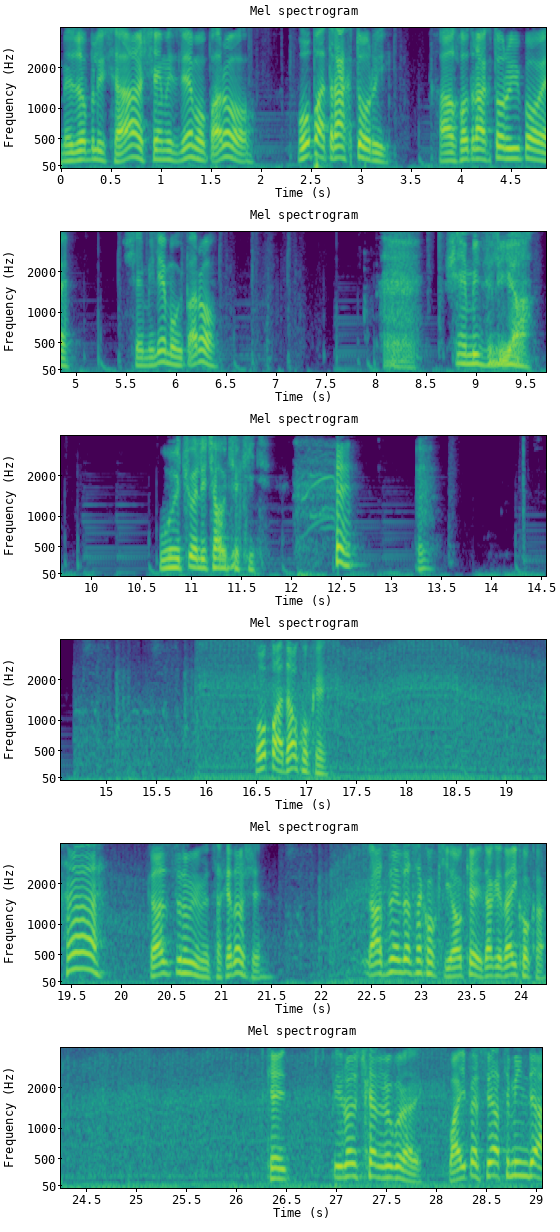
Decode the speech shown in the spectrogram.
მეზობლისა, შემიძლია მოპარო? ოპა, ტრაქტორი. ხალხო ტრაქტორი ვიპოვე. შემიძლია მოიპარო? შემიძლია. უეჭველი ჩავჯექით. ოპა, დავქოქე. ჰა, გაზწუნო მიმეცა, ხედავ შენ. რაზნელ დასაქოქია, ოკეი, დაგე დაიქოქა. ოკეი, პირველ ჩქარი როგორ არის? ვაიპერსი რა თმინდა?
